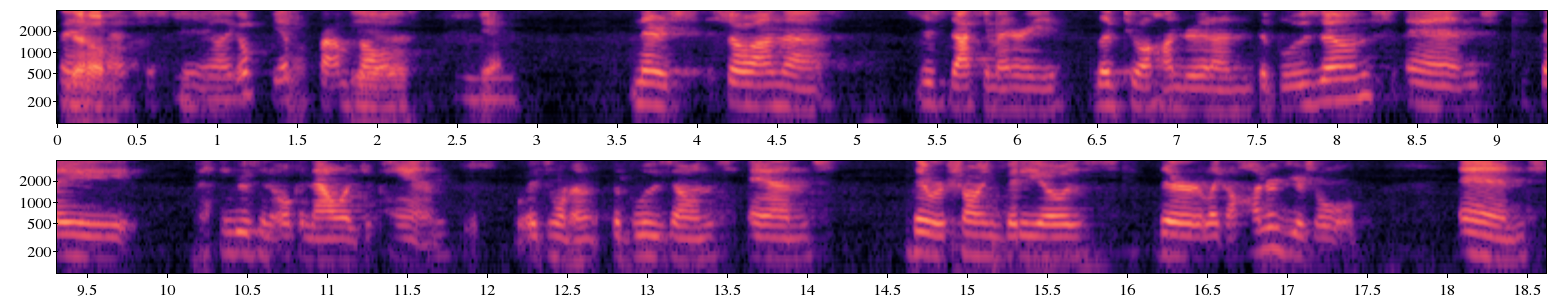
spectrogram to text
thing. No. That's just you're like, oh, yep, problem Yeah. solved. Yeah. And There's so on the there's a documentary Live to 100 on the blue zones, and they I think it was in Okinawa, Japan. It's one of the blue zones, and they were showing videos. They're like 100 years old, and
